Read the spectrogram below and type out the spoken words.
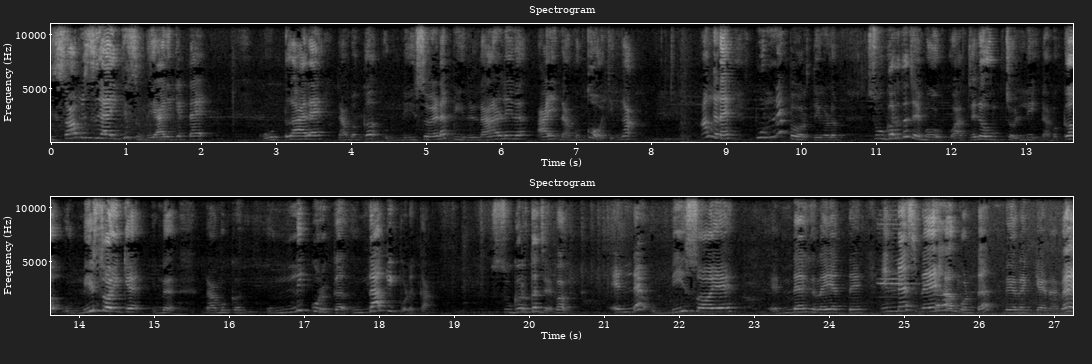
ഈസാമിസിയായിക്ക് സ്തുതിയായിരിക്കട്ടെ. കൂട്ടുകാരെ നമുക്ക് ഉണ്ണീസോയുടെ പിരുനാളിന് ആയി നമുക്ക് ഒരുങ്ങാം. അങ്ങനെ പുണ്യപ്രവൃത്തികളും സുഹൃത ജപവും വചനവും ചൊല്ലി നമുക്ക് ഉണ്ണീസോയ്ക്ക് ഇന്ന് നമുക്ക് ഉണ്ണിക്കുറുക്ക് ഉണ്ടാക്കി കൊടുക്കാം. സുഹൃത ജപം. എന്റെ ഉണ്ണീസോയെ എന്റെ ഹൃദയത്തെ നിന്റെ സ്നേഹം കൊണ്ട് നിറയ്ക്കണമേ.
